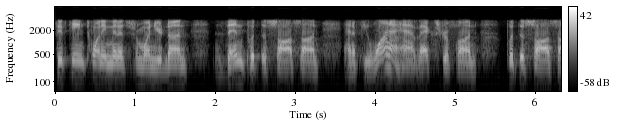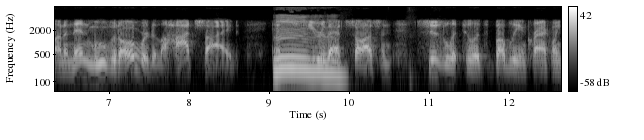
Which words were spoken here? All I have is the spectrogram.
15, 20 minutes from when you're done. Then put the sauce on. And if you want to have extra fun, put the sauce on and then move it over to the hot side and mm. sear that sauce and sizzle it till it's bubbly and crackling,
